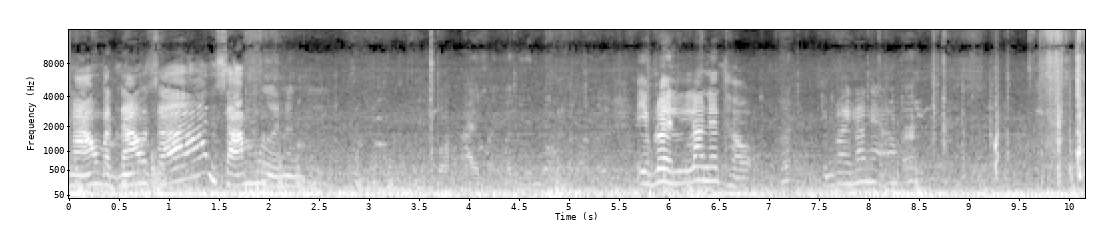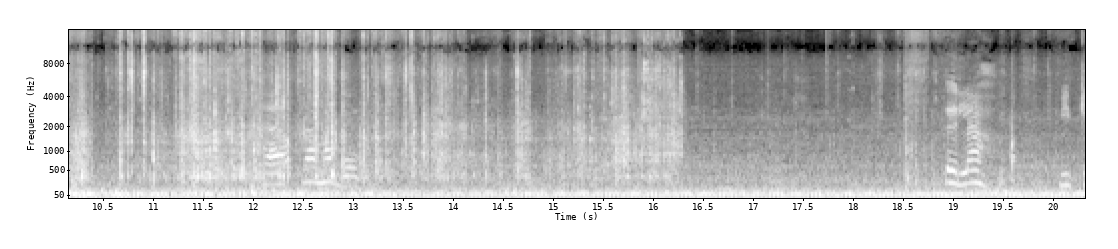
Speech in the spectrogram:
หนาวบัดหนาวซานสามมื้อหนึง ร้อนไอข่อยมายืนบอกตลอด เลยเรียบร้อยแล้วเนี่ยเฒ่าฮะเรียบร้อยแล้วเนี่ยเอาฮะแล้วแล้วมาโบกเอินแล้วมีแก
